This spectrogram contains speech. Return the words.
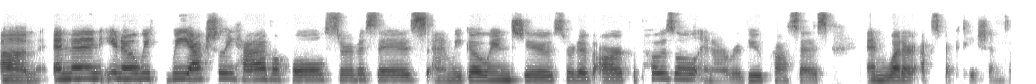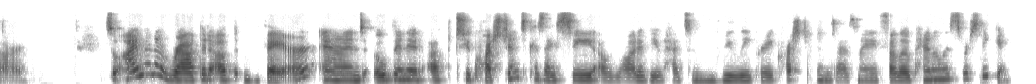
Um, and then, you know, we, we actually have a whole services and we go into sort of our proposal and our review process and what our expectations are. So I'm going to wrap it up there and open it up to questions because I see a lot of you had some really great questions as my fellow panelists were speaking.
